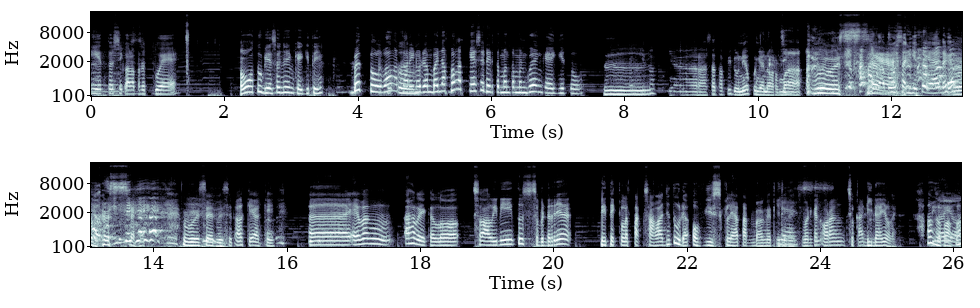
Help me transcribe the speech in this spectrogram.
gitu sih kalau menurut gue. Cowok tuh biasanya yang kayak gitu ya. Betul banget Heeh. Karino dan banyak banget case-nya dari teman-teman gue yang kayak gitu. Hmm. punya rasa tapi dunia punya norma Agak Buset. bosan gitu ya dengan ini. buset, buset. Oke, oke. Eh, emang ah we kalau soal ini tuh sebenarnya titik letak salahnya tuh udah obvious kelihatan banget gitu kan. Yes. Cuman kan orang suka denial ya. Oh nggak apa-apa,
